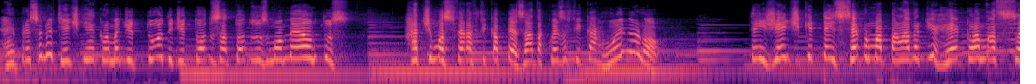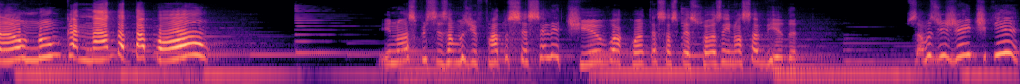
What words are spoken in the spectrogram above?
É impressionante, gente que reclama de tudo e de todos a todos os momentos. A atmosfera fica pesada, a coisa fica ruim, meu irmão. Tem gente que tem sempre uma palavra de reclamação, nunca nada tá bom. E nós precisamos de fato ser seletivo a quanto essas pessoas em nossa vida. Precisamos de gente que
